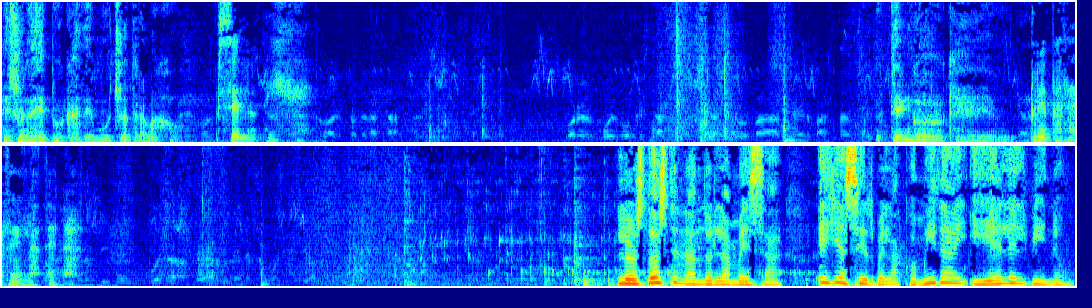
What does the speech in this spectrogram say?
Es una época de mucho trabajo. Se lo dije. Tengo que... Prepararé la cena. Los dos cenando en la mesa. Ella sirve la comida y él el vino.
